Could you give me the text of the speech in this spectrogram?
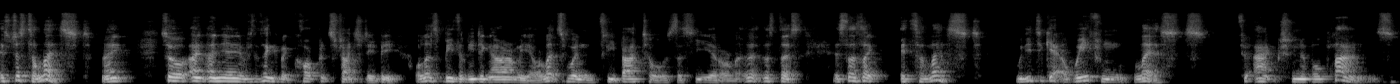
It's just a list, right? So, and, and you if you think about corporate strategy, be, well, let's be the leading army, or let's win three battles this year, or this, this. It's just like, it's a list. We need to get away from lists to actionable plans.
